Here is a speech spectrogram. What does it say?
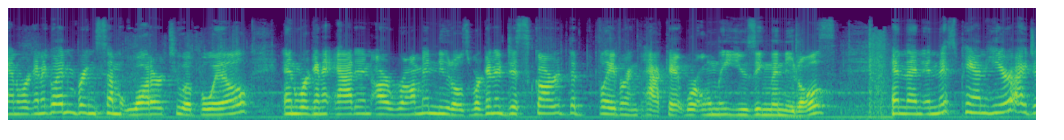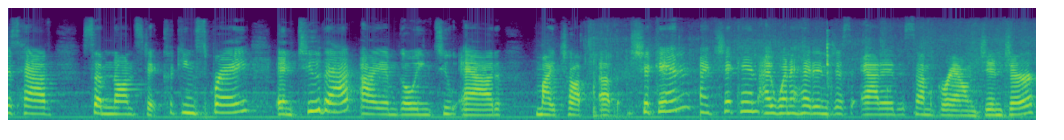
Saucepan, we're gonna go ahead and bring some water to a boil and we're gonna add in our ramen noodles. We're gonna discard the flavoring packet. We're only using the noodles. And then in this pan here, I just have some nonstick cooking spray. And to that, I am going to add my chopped up chicken. My chicken, I went ahead and just added some ground ginger.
